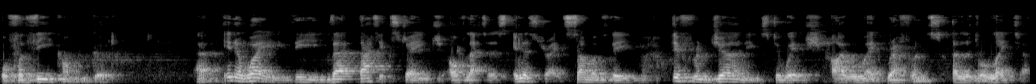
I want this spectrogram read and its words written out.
or for the Common Good. Uh, in a way, the, that, that exchange of letters illustrates some of the different journeys to which I will make reference a little later.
